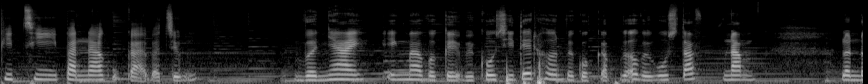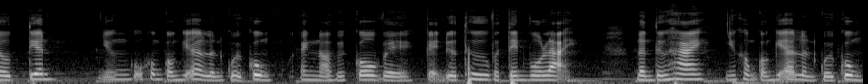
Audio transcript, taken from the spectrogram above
piti panna củ cải và trứng Vừa nhai, Ingmar vừa kể với cô chi tiết hơn về cuộc gặp gỡ với Gustav năm. Lần đầu tiên, nhưng cũng không có nghĩa là lần cuối cùng, anh nói với cô về kẻ đưa thư và tên vô lại. Lần thứ hai, nhưng không có nghĩa là lần cuối cùng,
